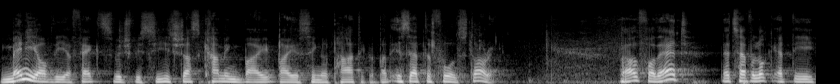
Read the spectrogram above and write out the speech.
Many of the effects which we see is just coming by, by a single particle. But is that the full story? Well, for that, let's have a look at the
